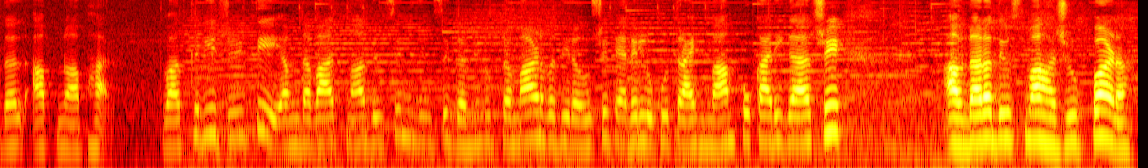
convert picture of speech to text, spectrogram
બદલ આપનો આભાર. વાત કરીએ જે રીતે, અમદાવાદમાં દિવસે ને દિવસે ગરમીનું પ્રમાણ વધી રહ્યું છે, ત્યારે લોકો ત્રાહિમામ પોકારી ગયા છે. આવનારા દિવસમાં હજુ પણ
